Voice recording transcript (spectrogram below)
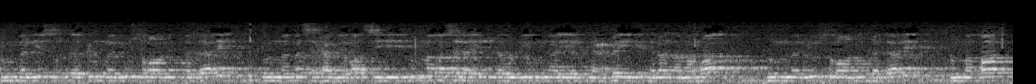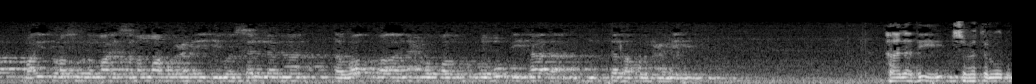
ثم اليسرى ثم اليسرى مثل ذلك ثم مسح برأسه ثم غسل يده اليمنى إلى الكعبين ثلاث مرات ثم اليسرى مثل ذلك ثم قال رأيت رسول الله صلى الله عليه وسلم توضأ نحو وضوء هذا. متفق عليه. هذا فيه صفة الوضوء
